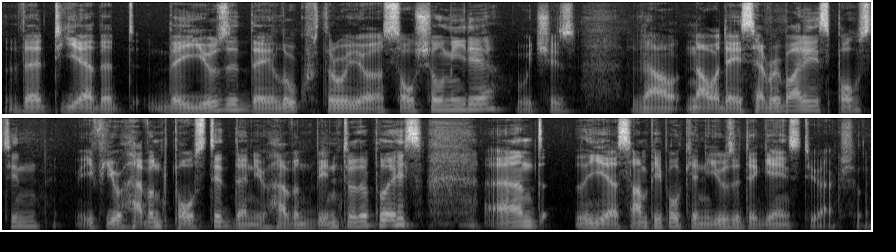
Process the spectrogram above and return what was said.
that yeah that they use it they look through your social media which is now nowadays everybody is posting if you haven't posted then you haven't been to the place and yeah some people can use it against you actually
